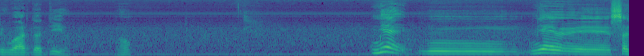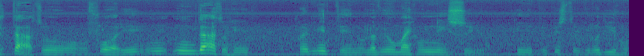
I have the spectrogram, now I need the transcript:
riguardo a Dio. Mi è, mm, mi è eh, saltato fuori un, un, dato che probabilmente non l'avevo mai connesso io, quindi per questo ve lo dico.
